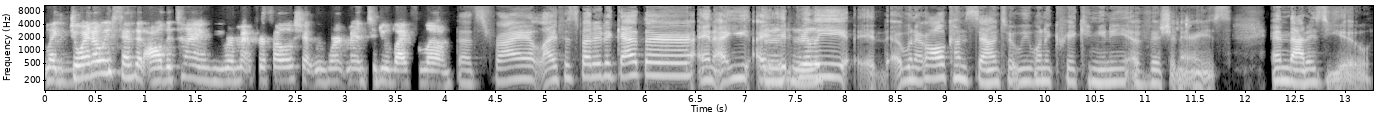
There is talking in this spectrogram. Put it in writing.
like joanne always says it all the time we were meant for fellowship we weren't meant to do life alone that's right life is better together and i, I mm-hmm. it really it, when it all comes down to it we want to create community of visionaries and that is you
